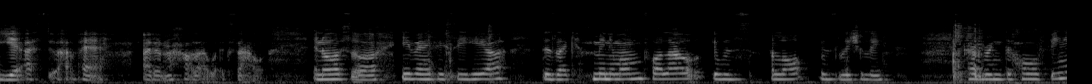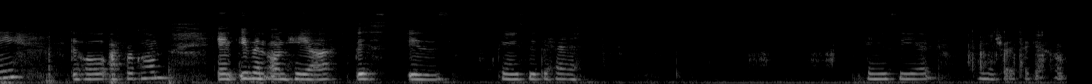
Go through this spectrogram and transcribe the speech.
yeah i still have hair. I don't know how that works out. And also even if you see here there's like minimum fallout. It was a lot. It was literally covering the whole thingy the whole Afro comb. and even on here this is can you see the hair? Can you see it? I'm gonna try to take it out.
